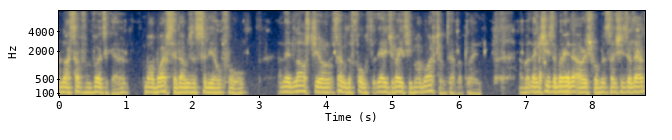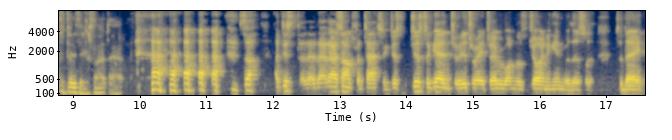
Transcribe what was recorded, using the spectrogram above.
and I suffered from vertigo. My wife said I was a silly old fool. And then last year on October the 4th, at the age of 80, my wife jumped out of a plane. Uh, but then she's a mad Irish woman, so she's allowed to do things like that. so I just that, that, sounds fantastic. Just just again to iterate to everyone who's joining in with us today,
